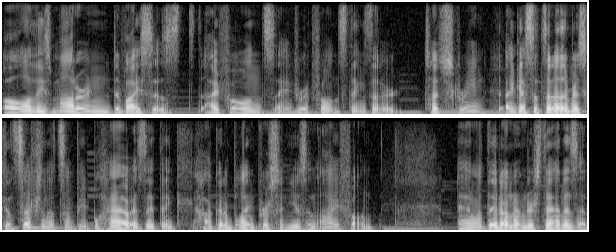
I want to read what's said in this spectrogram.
all of these modern devices, iPhones, Android phones, things that are touchscreen. I guess that's another misconception that some people have is they think, how could a blind person use an iPhone? And what they don't understand is that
